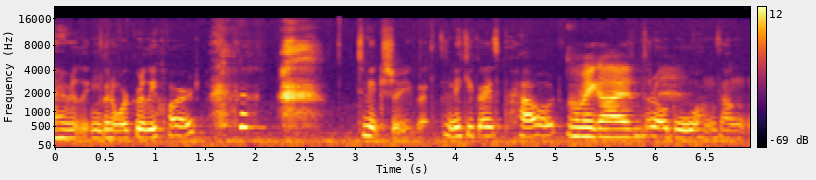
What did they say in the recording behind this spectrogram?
I really I'm gonna work really hard to make sure you guys to make you guys proud. Oh my god. 힘들어도 항상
